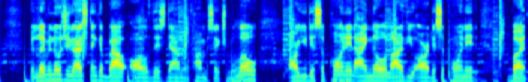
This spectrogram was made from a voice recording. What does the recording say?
but let me know what you guys think about all of this down in the comment section below. Are you disappointed? I know a lot of you are disappointed, but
